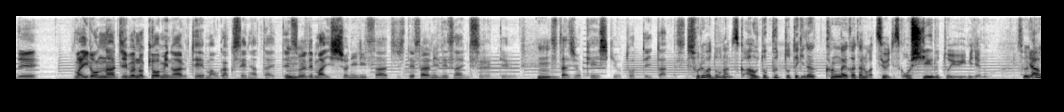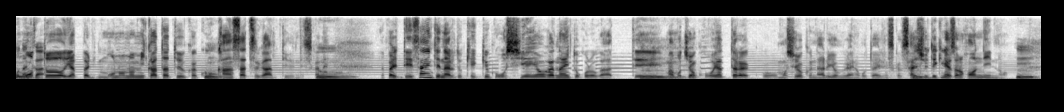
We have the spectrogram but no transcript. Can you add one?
で、まあ、いろんな自分の興味のあるテーマを学生に与えて、うん。それでまあ一緒にリサーチしてさらにデザインするっていううん。スタジオ形式をとっていたんですね、それはどうなんですか？アウトプット的な考え方の方が強いですか？教えるという意味での。それとも何かとやっぱりものの見方というかこううん。観察眼っていうんですかね、うんやっぱりデザインってなると結局教えようがないところがあって、うん。まあ、もちろんこうやったらこう面白くなるよぐらいのことは言うんですけど最終的にはその本人のうん。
